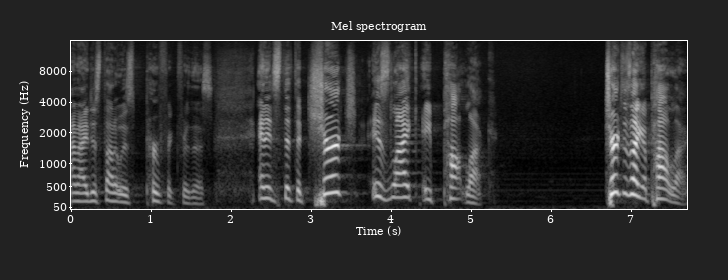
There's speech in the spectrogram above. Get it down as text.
and I just thought it was perfect for this. And it's that the church is like a potluck. Church is like a potluck.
